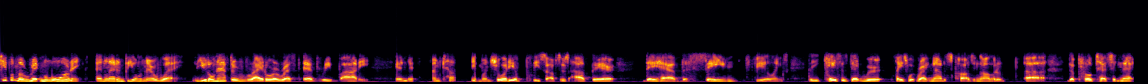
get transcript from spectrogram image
give them a written warning and let them be on their way. You don't have to write or arrest everybody. And I'm telling the majority of police officers out there, they have the same feelings. The cases that we're faced with right now that's causing all of the uh, the protests and that,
